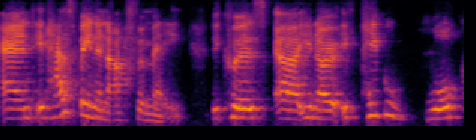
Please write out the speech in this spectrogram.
And it has been enough for me because, uh, you know, if people walk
